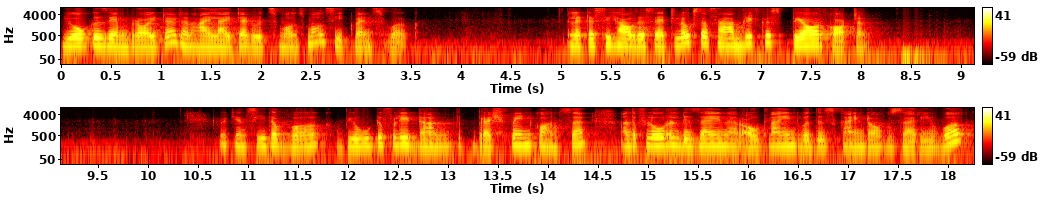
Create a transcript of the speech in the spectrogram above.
Yoke is embroidered and highlighted with small small sequence work. Let us see how the set looks. The fabric is pure cotton. You can see the work beautifully done with brush paint concept and the floral design are outlined with this kind of zari work.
